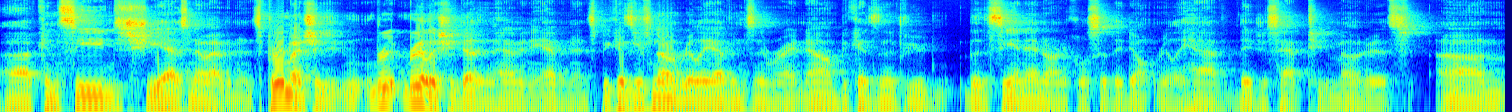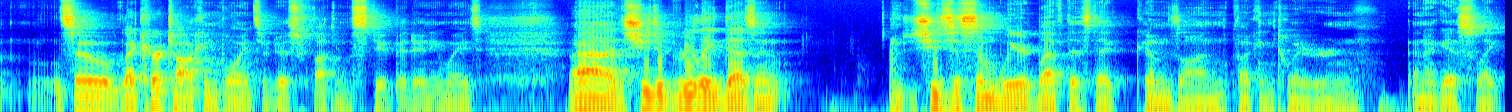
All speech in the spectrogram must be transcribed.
uh, concedes she has no evidence. Pretty much, really, she doesn't have any evidence because there's no really evidence in right now. Because if you, the CNN article said they don't really have, they just have two motives. Um, so, like, her talking points are just fucking stupid, anyways. Uh, she really doesn't. She's just some weird leftist that comes on fucking Twitter and and I guess like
